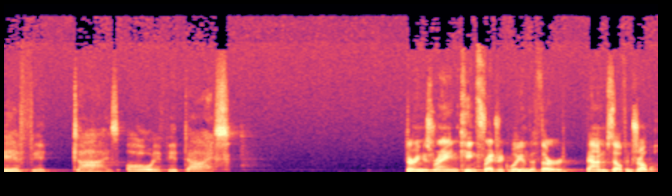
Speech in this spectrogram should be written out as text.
if it dies, oh, if it dies. During his reign, King Frederick William III found himself in trouble.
